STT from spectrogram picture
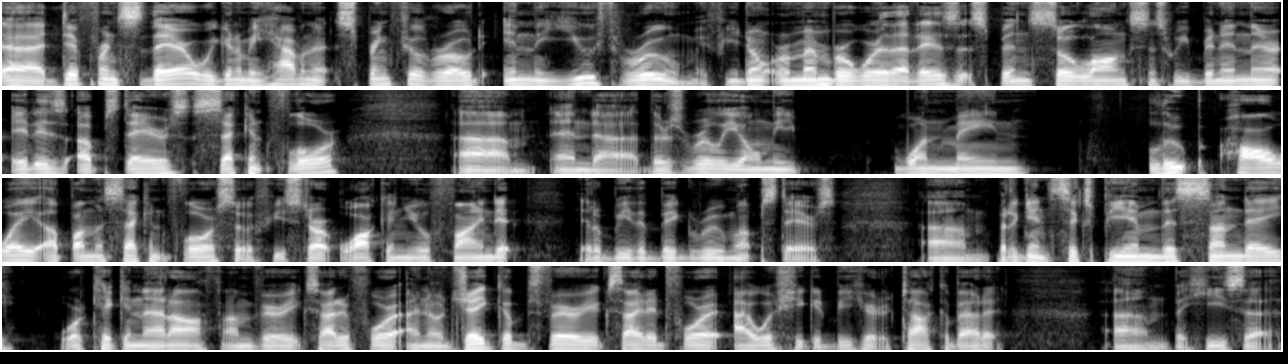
uh, difference there, we're going to be having it at Springfield Road in the youth room. If you don't remember where that is, it's been so long since we've been in there. It is upstairs, second floor. Um, and uh, there's really only one main loop hallway up on the second floor. So if you start walking, you'll find it. It'll be the big room upstairs. Um, but again, 6 p.m. this Sunday we're kicking that off. I'm very excited for it. I know Jacob's very excited for it. I wish he could be here to talk about it, um, but he's uh,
